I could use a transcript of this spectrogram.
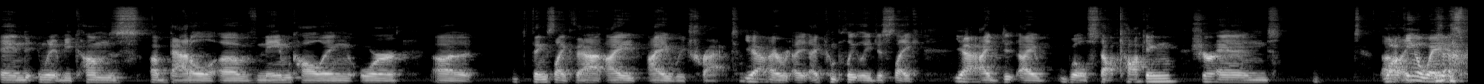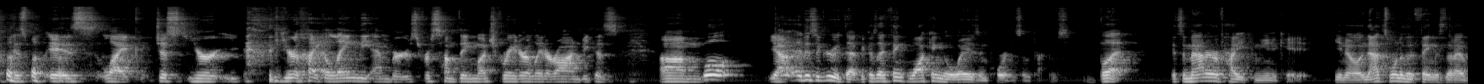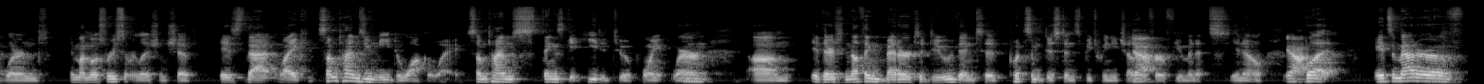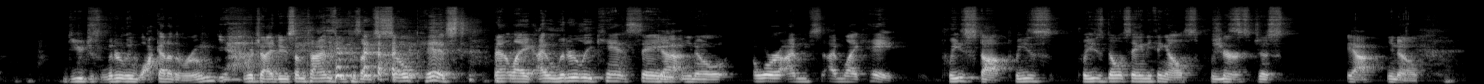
and when it becomes a battle of name calling or uh, things like that, I I retract. Yeah. I, I, completely just like Yeah. I did I will stop talking sure. and Walking like- away is, is is like just you're you're like laying the embers for something much greater later on because um well yeah I, I disagree with that because I think walking away is important sometimes, but it's a matter of how you communicate it, you know, and that's one of the things that I've learned in my most recent relationship is that like sometimes you need to walk away. Sometimes things get heated to a point where Mhm. um, there's nothing better to do than to put some distance between each other Yeah. for a few minutes, you know. yeah But it's a matter of do you just literally walk out of the room? Yeah. Which I do sometimes because I'm so pissed that like I literally can't say, Yeah. you know, or I'm I'm like, hey, please stop, please, please don't say anything else, please Sure. just yeah you know,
